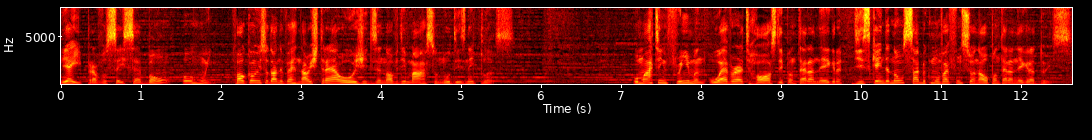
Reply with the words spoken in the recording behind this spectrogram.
E aí, para vocês isso é bom ou ruim? Falcão e o Soldado Invernal estreia hoje, 19 de março, no Disney Plus. O Martin Freeman, o Everett Ross de Pantera Negra, disse que ainda não sabe como vai funcionar o Pantera Negra 2.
